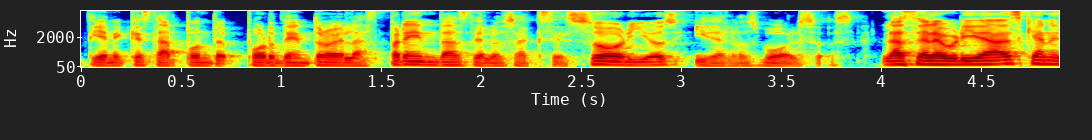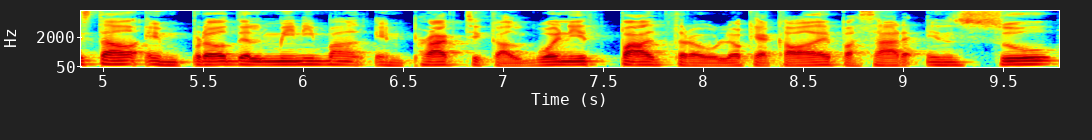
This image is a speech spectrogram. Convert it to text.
tiene que estar por dentro de las prendas, de los accesorios y de los bolsos. Las celebridades que han estado en pro del minimal en practical, Gwyneth Paltrow, lo que acaba de pasar en su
